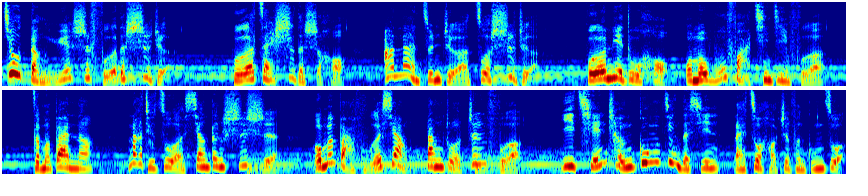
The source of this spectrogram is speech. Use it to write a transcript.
就等于是佛的侍者。佛在世的时候，阿难尊者做侍者；佛灭度后，我们无法亲近佛，怎么办呢？那就做香灯师时。我们把佛像当作真佛，以虔诚恭敬的心来做好这份工作，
